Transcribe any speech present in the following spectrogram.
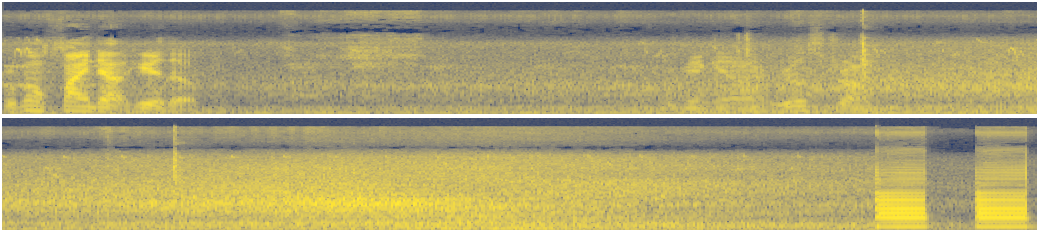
We're gonna find out here though. We're gonna get on it real strong. This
